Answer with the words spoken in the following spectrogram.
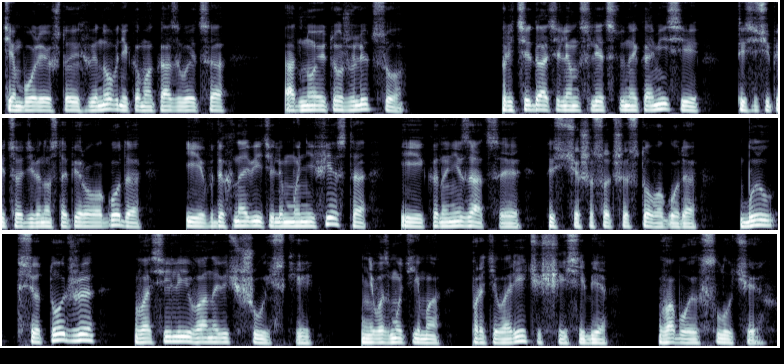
тем более что их виновником оказывается одно и то же лицо. Председателем Следственной комиссии 1591 года и вдохновителем манифеста и канонизации 1606 года был все тот же Василий Иванович Шуйский, невозмутимо противоречащий себе в обоих случаях.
